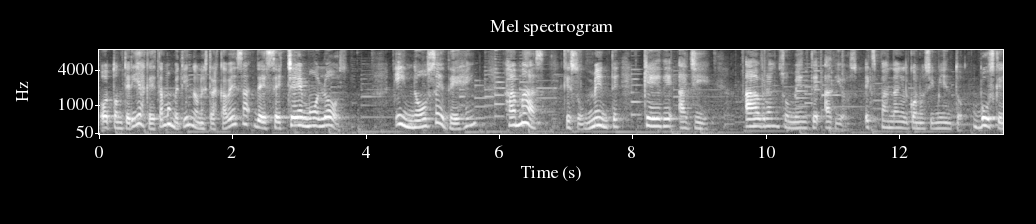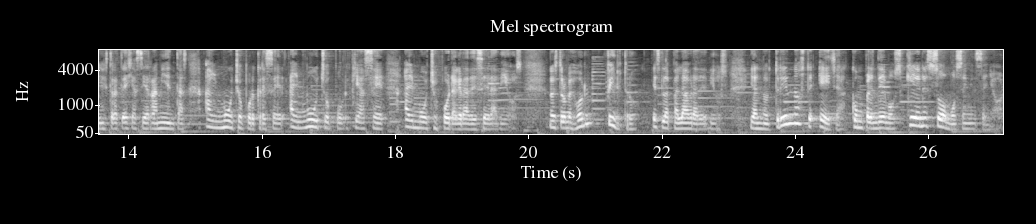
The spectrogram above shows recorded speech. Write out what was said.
o tonterías que estamos metiendo en nuestras cabezas, desechémoslos. Y no se dejen jamás que su mente quede allí Abran su mente a Dios, expandan el conocimiento, busquen estrategias y herramientas. Hay mucho por crecer, hay mucho por qué hacer, hay mucho por agradecer a Dios. Nuestro mejor filtro es la palabra de Dios y al nutrirnos de ella comprendemos quiénes somos en el Señor.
